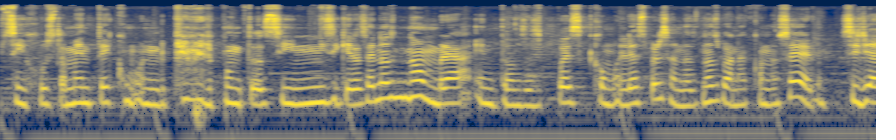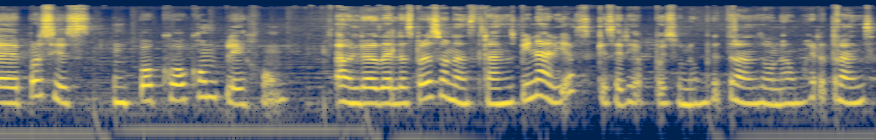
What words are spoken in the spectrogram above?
sí, justamente como en el primer punto, si ni siquiera se nos nombra, entonces pues cómo las personas nos van a conocer. Si ya de por sí es un poco complejo hablar de las personas trans binarias, que sería pues un hombre trans o una mujer trans,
